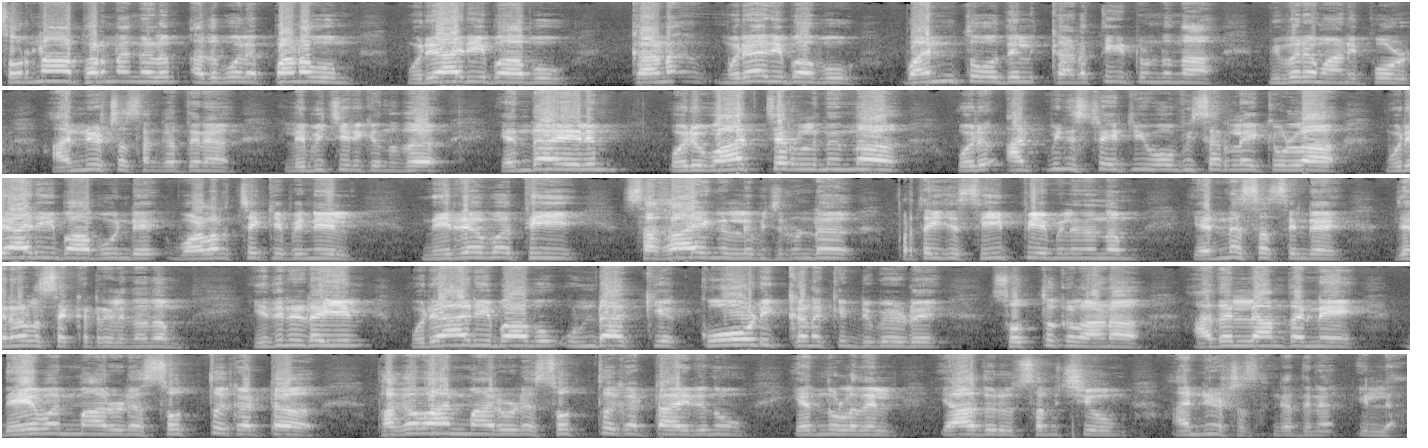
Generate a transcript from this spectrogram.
സ്വർണാഭരണങ്ങളും അതുപോലെ പണവും മുരാരി ബാബു കണ മുരാരി ബാബു വൻതോതിൽ കടത്തിയിട്ടുണ്ടെന്ന വിവരമാണിപ്പോൾ അന്വേഷണ സംഘത്തിന് ലഭിച്ചിരിക്കുന്നത്. എന്തായാലും ഒരു വാച്ചറിൽ നിന്ന് ഒരു അഡ്മിനിസ്ട്രേറ്റീവ് ഓഫീസറിലേക്കുള്ള മുരാരി ബാബുവിന്റെ വളർച്ചയ്ക്ക് പിന്നിൽ നിരവധി സഹായങ്ങൾ ലഭിച്ചിട്ടുണ്ട്. പ്രത്യേകിച്ച് സി പി എമ്മിൽ നിന്നും എൻ എസ് എസിന്റെ ജനറൽ സെക്രട്ടറിയിൽ നിന്നും. ഇതിനിടയിൽ മുരാരി ബാബു ഉണ്ടാക്കിയ കോടിക്കണക്കിന് രൂപയുടെ സ്വത്തുക്കളാണ്. അതെല്ലാം തന്നെ ദേവന്മാരുടെ സ്വത്ത് കെട്ട് ഭഗവാന്മാരുടെ സ്വത്ത് കെട്ടായിരുന്നു എന്നുള്ളതിൽ യാതൊരു സംശയവും അന്വേഷണ സംഘത്തിന് ഇല്ല.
